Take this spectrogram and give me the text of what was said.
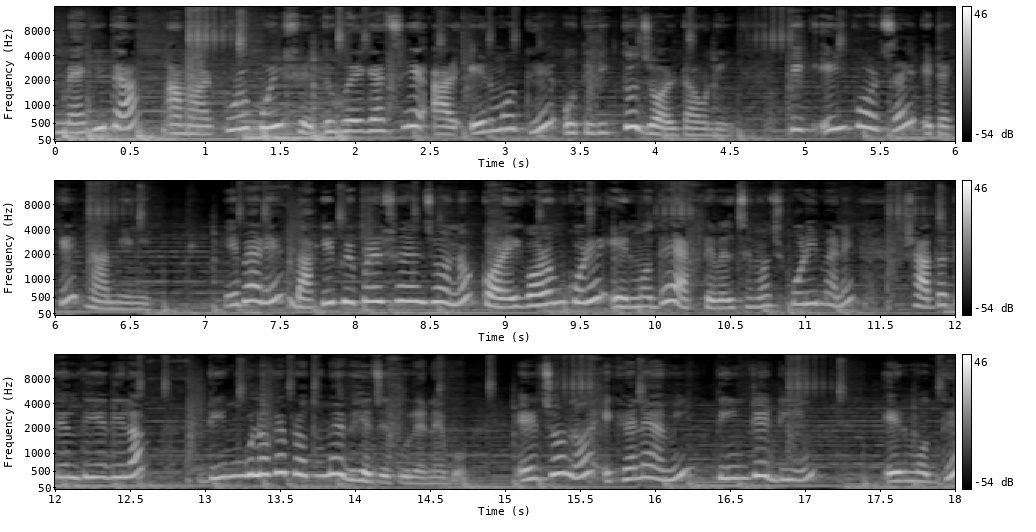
দেখুন ম্যাগিটা আমার পুরোপুরি সেদ্ধ হয়ে গেছে আর এর মধ্যে অতিরিক্ত জলটাও নেই। ঠিক এই পর্যায়ে এটাকে নামিয়ে নিই। এবারে বাকি প্রিপারেশনের জন্য কড়াই গরম করে এর মধ্যে এক টেবিল চামচ পরিমাণে সাদা তেল দিয়ে দিলাম। ডিমগুলোকে প্রথমে ভেজে তুলে নেব। এর জন্য এখানে আমি তিনটে ডিম এর মধ্যে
